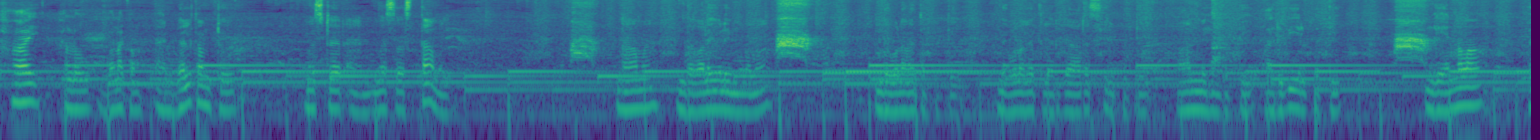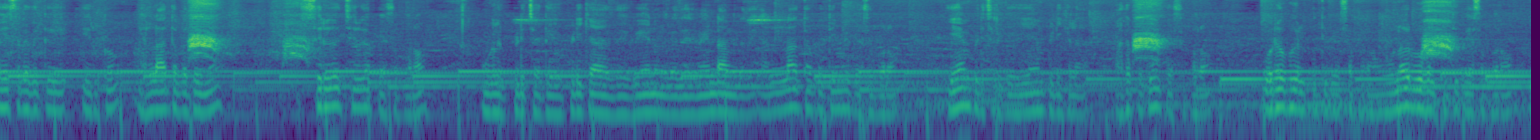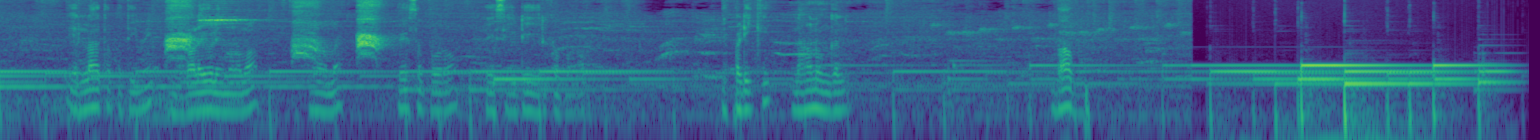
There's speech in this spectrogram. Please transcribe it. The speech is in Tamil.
ஹாய் ஹலோ வணக்கம் and welcome to mister and missus Tamil. நாம் இந்த வலைவலி மூலமாக இந்த உலகத்தை பற்றி இந்த உலகத்தில் இருக்க அரசியல் பற்றி ஆன்மீகம் பற்றி அறிவியல் பற்றி இங்கே என்னெல்லாம் பேசுகிறதுக்கு இருக்கோ எல்லாத்த பற்றியுமே சிறுக சிறுக பேச போகிறோம் உங்களுக்கு பிடிச்சது பிடிக்காதது வேணுங்கிறது வேண்டாங்கிறது எல்லாத்த பற்றியுமே பேச போகிறோம் ஏன் பிடிச்சிருக்கு ஏன் பிடிக்கல? அதை பற்றியும் பேச போகிறோம். உறவுகள் பற்றி பேச போகிறோம். உணர்வுகள் பற்றி பேச போகிறோம். எல்லாத்த பற்றியுமே இந்த வலைவலி மூலமாக நாம் பேச போகிறோம் பேசிக்கிட்டே இருக்க போகிறோம். இப்படிக்கு நான் உங்கள் பாபு.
